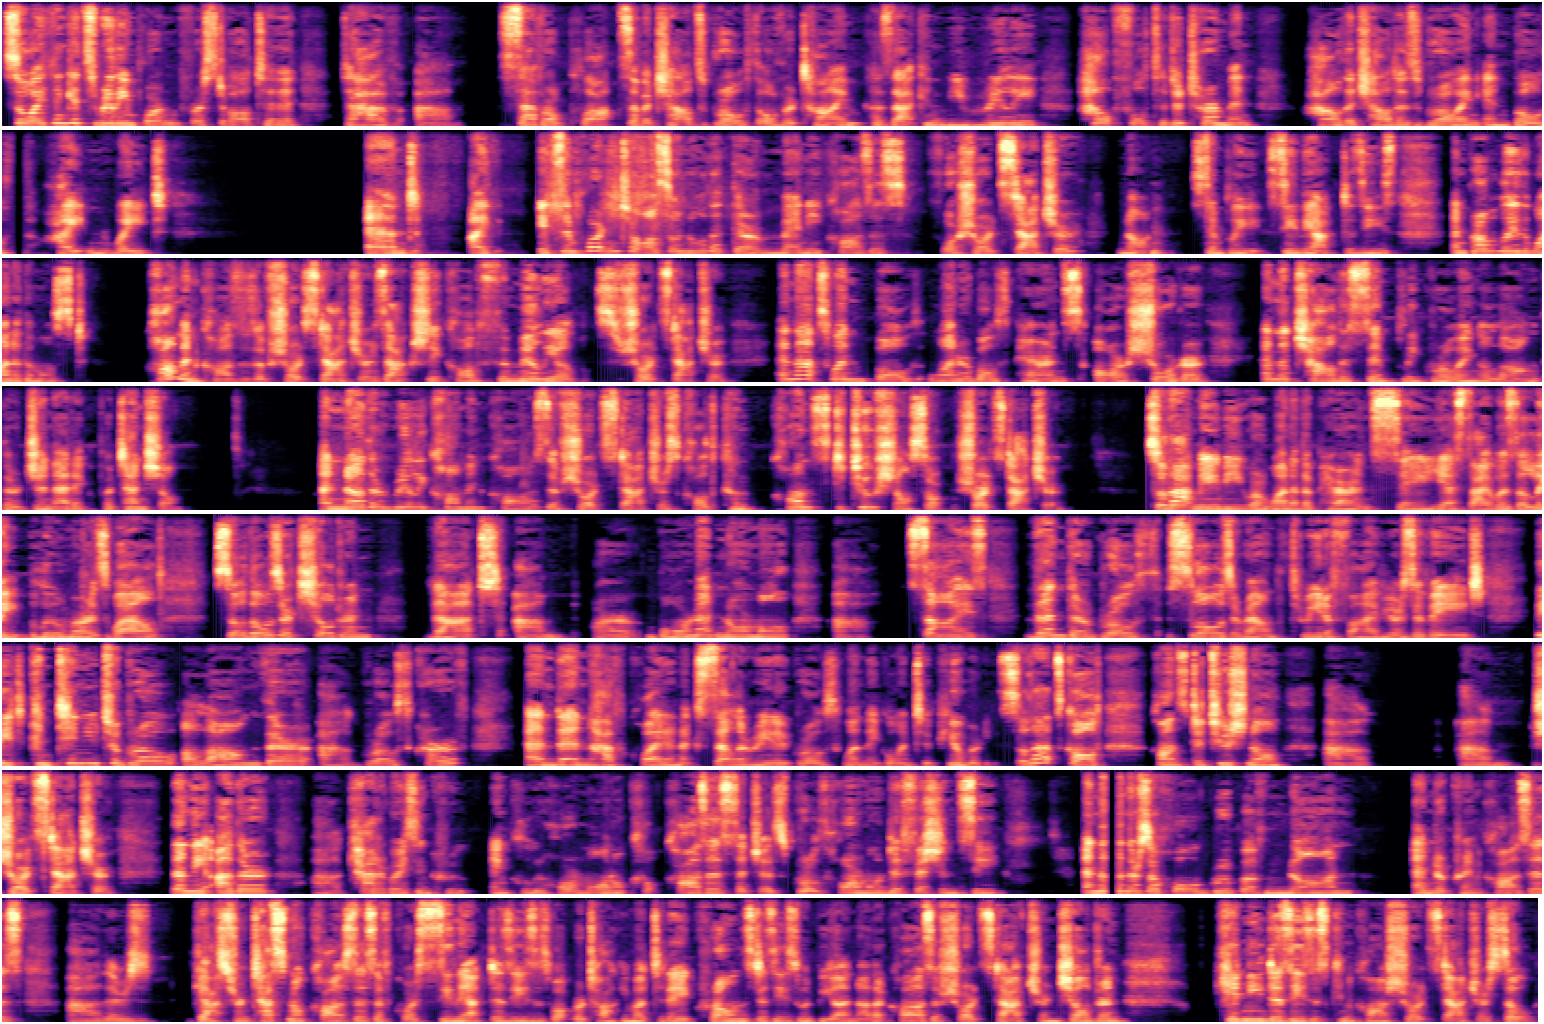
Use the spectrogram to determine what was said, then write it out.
So I think it's really important, first of all, to, to have um, several plots of a child's growth over time because that can be really helpful to determine how the child is growing in both height and weight. And I, it's important to also know that there are many causes for short stature, not simply celiac disease. And probably one of the most common causes of short stature is actually called familial short stature. And that's when both one or both parents are shorter and the child is simply growing along their genetic potential. Another really common cause of short stature is called con constitutional so short stature. So that may be where one of the parents say, yes, I was a late bloomer as well. So those are children that um, are born at normal uh, size, then their growth slows around three to five years of age. They continue to grow along their uh, growth curve, and then have quite an accelerated growth when they go into puberty. So that's called constitutional uh, um, short stature. Then the other uh, categories include, include hormonal causes such as growth hormone deficiency. And then there's a whole group of non-endocrine causes. Uh, there's gastrointestinal causes. Of course, celiac disease is what we're talking about today. Crohn's disease would be another cause of short stature in children. Kidney diseases can cause short stature. So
